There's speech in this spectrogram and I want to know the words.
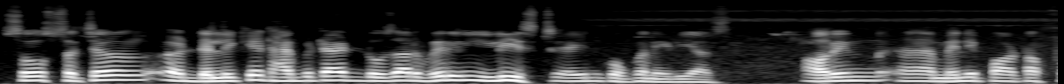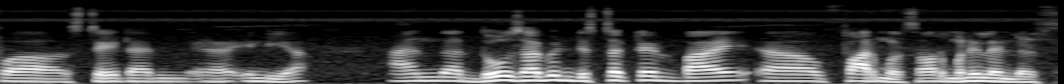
So such a, a delicate habitat, those are very least in Konkan areas or in uh, many part of uh, state and uh, India. And uh, those have been destructed by uh, farmers or money lenders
